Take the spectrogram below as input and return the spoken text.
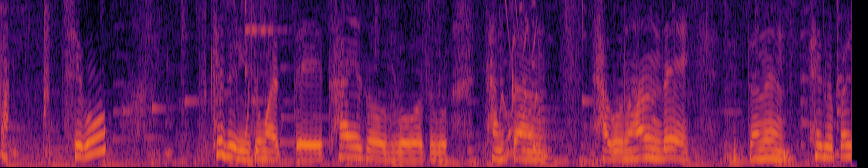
딱 붙이고 스케줄 이동할 때 차에서 누워가지고 잠깐 자고는 하는데 일단은 팩을 빨리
